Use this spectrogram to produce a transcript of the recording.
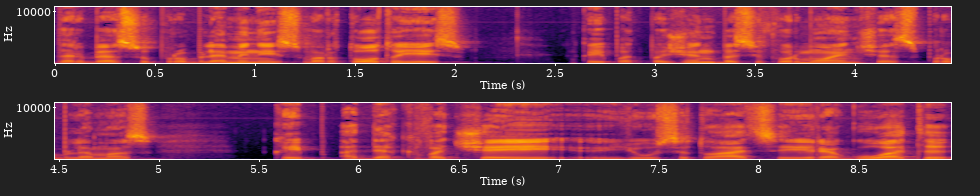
darbę su probleminiais vartotojais, kaip atpažinti besiformuojančias problemas, kaip adekvačiai jų situacijai reaguoti,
